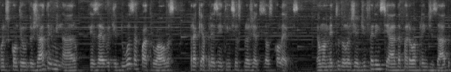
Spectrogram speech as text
onde os conteúdos já terminaram, reservo de duas a quatro aulas para que apresentem seus projetos aos colegas. É uma metodologia diferenciada para o aprendizado,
